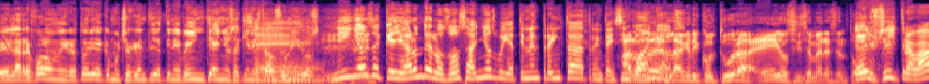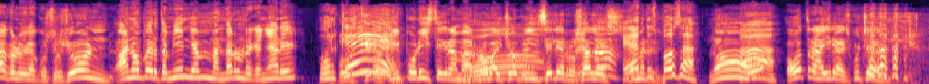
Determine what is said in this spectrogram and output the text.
eh, la reforma migratoria que mucha gente ya tiene 20 años aquí en Sí. Estados Unidos. Niños de que llegaron de los dos años, güey, ya tienen 30, 35 A los de años. la agricultura, ellos sí se merecen todo. Ellos sí trabajan, lo de la construcción. Ah, no, pero también ya me mandaron regañar, ¿eh? ¿Por ¿Por qué? Aquí por Instagram, No. arroba el Choplin, Celia Rosales. ¿Era me tu esposa? No, Ah. otra, mira, escucha.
